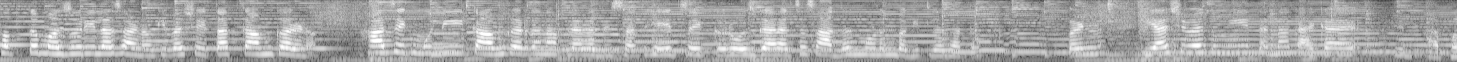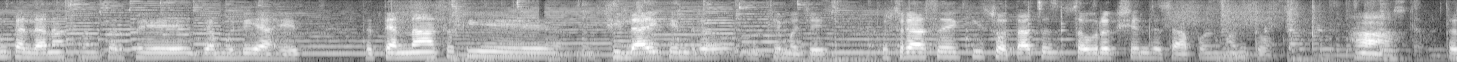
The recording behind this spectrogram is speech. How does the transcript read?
फक्त मजुरीला जाणं किंवा शेतात काम करणं हाच एक मुली काम करताना आपल्याला दिसतात. हेच एक रोजगाराचं साधन म्हणून बघितलं जातं. पण याशिवाय तुम्ही त्यांना काय काय आपण कल्याण आश्रमतर्फे ज्या मुली आहेत तर त्यांना असं की शिलाई केंद्र मुख्य म्हणजे. दुसरं असं आहे की स्वतःचं संरक्षण जसं आपण म्हणतो. हां तर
